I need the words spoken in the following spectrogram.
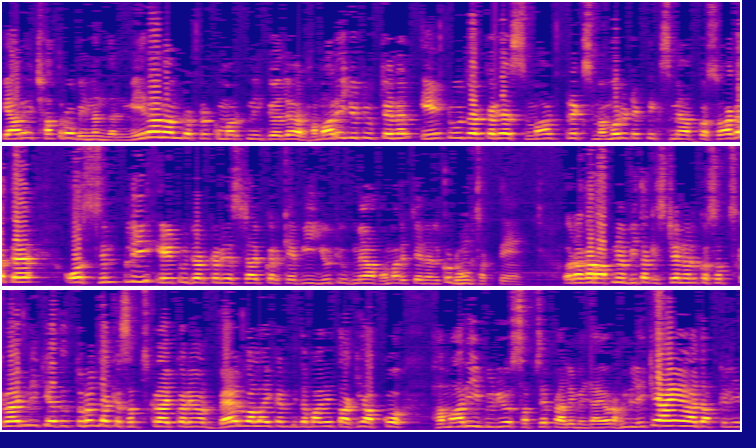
प्यारे छात्रों, अभिनंदन। मेरा नाम डॉक्टर कुमार पुनीत गोयल और हमारे YouTube channel A to Z career smart tricks memory techniques में आपका स्वागत है और simply A to Z career type करके भी यूट्यूब में आप हमारे चैनल को ढूंढ सकते हैं। और अगर आपने अभी तक इस चैनल को सब्सक्राइब नहीं किया तो तुरंत जाके सब्सक्राइब करें और बेल वाला आइकन भी दबा दें ताकि आपको हमारी वीडियो सबसे पहले मिल जाए। और हम लेके आए हैं आज आपके लिए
